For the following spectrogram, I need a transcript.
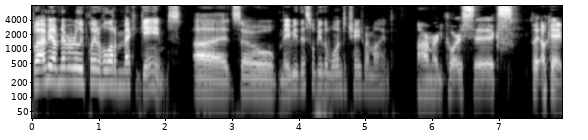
but I mean, I've never really played a whole lot of mech games, uh, so maybe this will be the one to change my mind. Armored Core Six. But okay,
